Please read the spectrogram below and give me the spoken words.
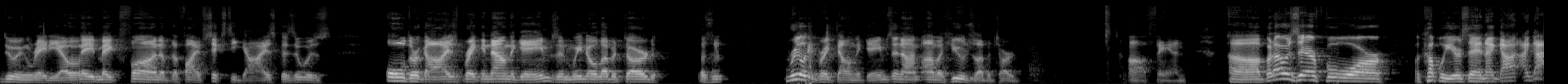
doing radio. They'd make fun of the 560 guys because it was older guys breaking down the games, and we know Le Batard doesn't really break down the games, and I'm, I'm a huge Le Batard uh, fan. Uh, but I was there for a couple years, and I got, I got,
